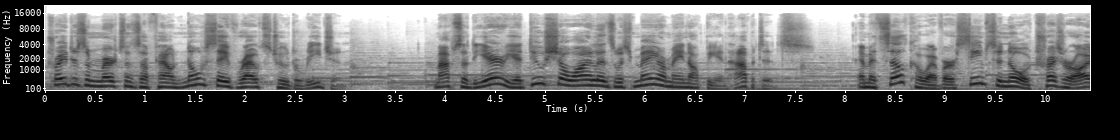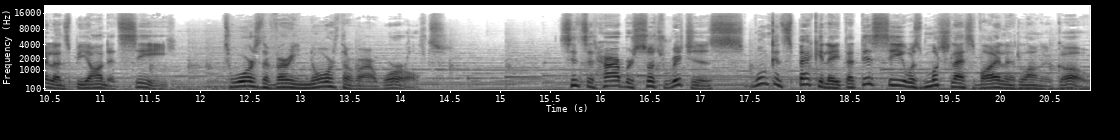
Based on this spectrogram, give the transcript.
traders and merchants have found no safe routes through the region. Maps of the area do show islands which may or may not be inhabited. Emet-Selch, however, seems to know of treasure islands beyond its sea, towards the very north of our world. Since it harbours such riches, one can speculate that this sea was much less violent long ago.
